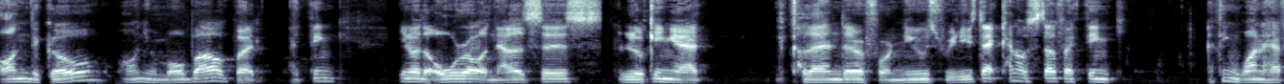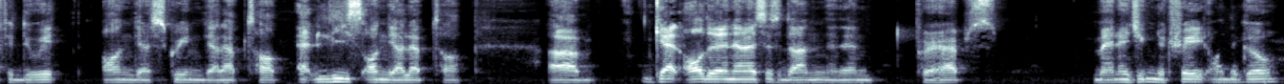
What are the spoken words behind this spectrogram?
on the go on your mobile, but I think you know the overall analysis, looking at calendar for news release, that kind of stuff. I think I think one have to do it on their screen, their laptop, at least on their laptop. Um, get all the analysis done, and then perhaps managing the trade on the go.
